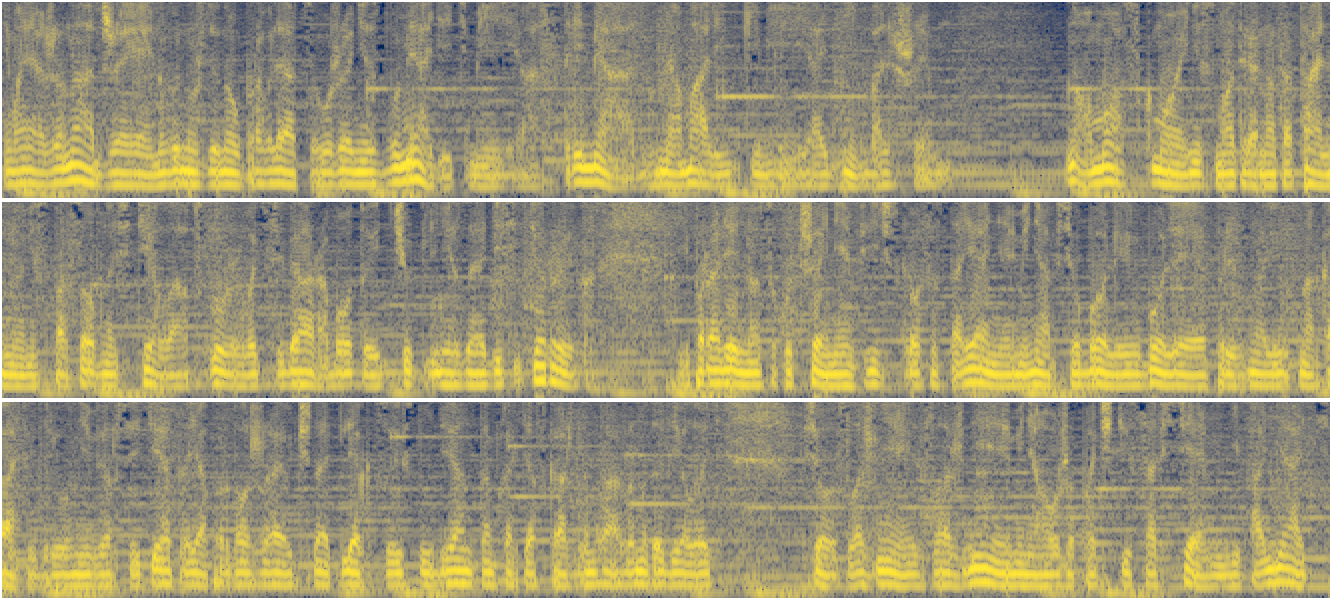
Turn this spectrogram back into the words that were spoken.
И моя жена Джейн вынуждена управляться уже не с двумя детьми, а с тремя, двумя маленькими и одним большим. Но мозг мой, несмотря на тотальную неспособность тела обслуживать себя, работает чуть ли не за десятерых. И параллельно с ухудшением физического состояния меня все более и более признают на кафедре университета. Я продолжаю читать лекции студентам, хотя с каждым разом это делать все сложнее и сложнее. Меня уже почти совсем не понять.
